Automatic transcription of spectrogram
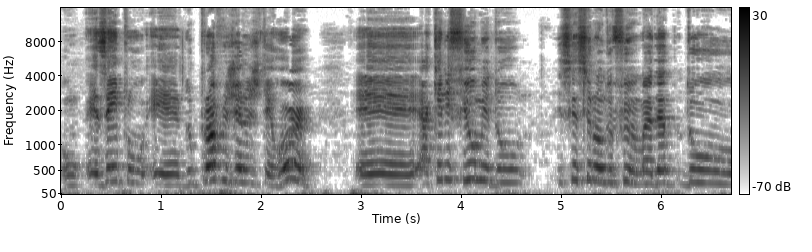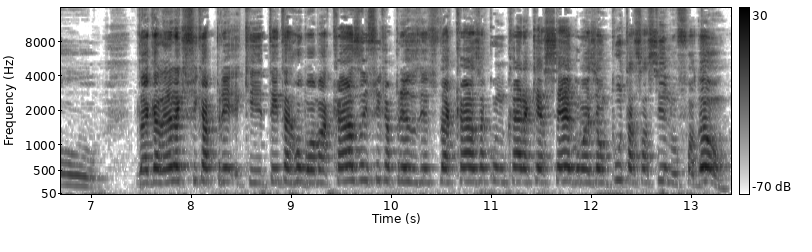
um, exemplo é, do próprio gênero de terror, é, aquele filme do. Esqueci o nome do filme, mas é do da galera que fica que tenta roubar uma casa e fica preso dentro da casa com um cara que é cego, mas é um puta assassino, fodão.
